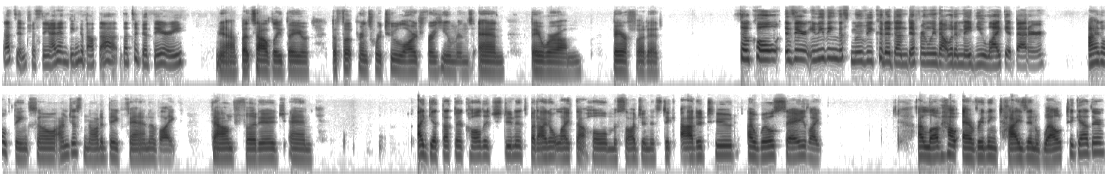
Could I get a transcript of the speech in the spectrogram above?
That's interesting. I didn't think about that. That's a good theory. Yeah, but sadly they the footprints were too large for humans and they were um barefooted. So Cole, is there anything this movie could have done differently that would have made you like it better? I don't think so. I'm just not a big fan of like found footage and I get that they're college students, but I don't like that whole misogynistic attitude. I will say, like, I love how everything ties in well together.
